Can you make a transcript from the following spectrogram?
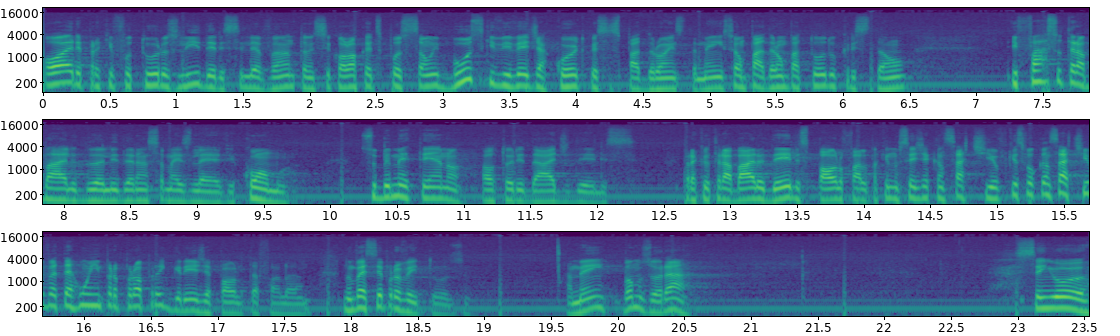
ore para que futuros líderes se levantam e se coloquem à disposição e busque viver de acordo com esses padrões também. Isso é um padrão para todo cristão. E faça o trabalho da liderança mais leve. Como? Submetendo a autoridade deles. Para que o trabalho deles, Paulo fala, para que não seja cansativo. Porque se for cansativo, é até ruim para a própria igreja, Paulo está falando. Não vai ser proveitoso. Amém? Vamos orar? Senhor,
